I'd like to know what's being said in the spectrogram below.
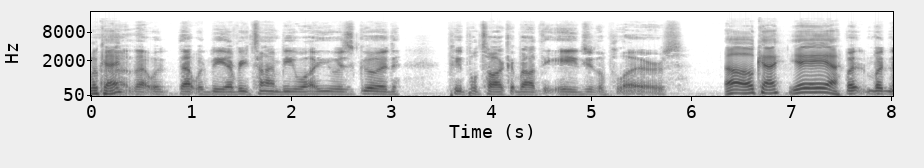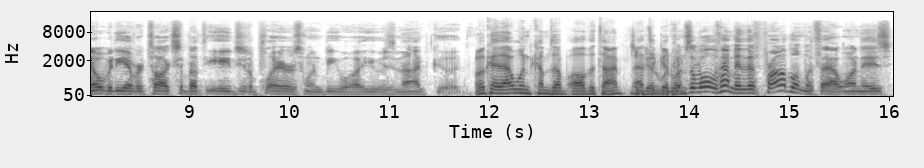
okay. Uh, that would that would be every time BYU is good, people talk about the age of the players. oh, okay. Yeah, yeah, yeah. But but nobody ever talks about the age of the players when BYU is not good. Okay, that one comes up all the time. That's a good good, one. one. Comes up all the time. And the problem with that one is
